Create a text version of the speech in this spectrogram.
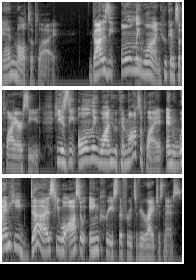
and multiply. God is the only one who can supply our seed. He is the only one who can multiply it. And when He does, He will also increase the fruits of your righteousness.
